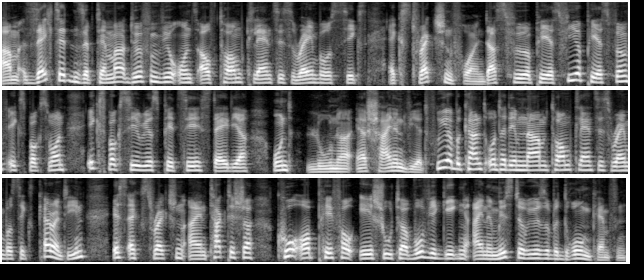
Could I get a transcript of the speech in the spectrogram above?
Am 16. September dürfen wir uns auf Tom Clancy's Rainbow Six Extraction freuen, das für PS4, PS5, Xbox One, Xbox Series, PC, Stadia und Luna erscheinen wird. Früher bekannt unter dem Namen Tom Clancy's Rainbow Six Quarantine ist Extraction ein taktischer Koop-PvE-Shooter, wo wir gegen eine mysteriöse Bedrohung kämpfen.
